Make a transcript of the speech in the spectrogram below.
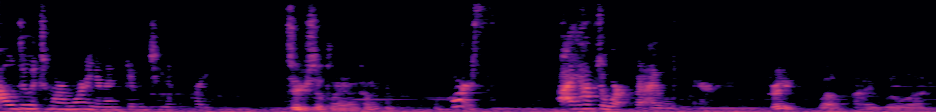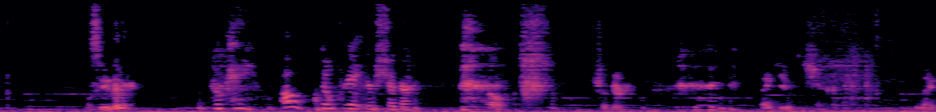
I'll do it tomorrow morning and then give them to you at the party. So you're still planning on coming? Of course. I have to work, but I will. Great. Well, I will. Uh, I'll see you there. Okay. Oh, don't forget your sugar. Oh, sugar. Thank you. Good night.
